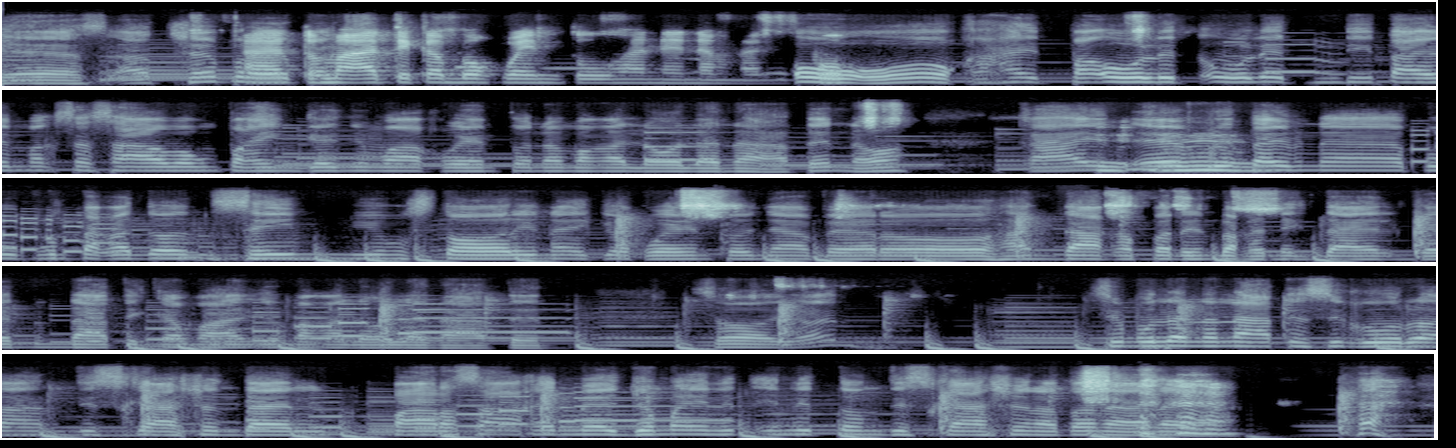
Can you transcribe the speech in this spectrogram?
Yes, at syempre, pag- tumati ka bang kwentuhan na naman po. oo, kahit paulit-ulit, hindi tayo magsasawang pakinggan yung mga kwento ng mga lola natin, no? Kahit every time na pupunta ka doon, same yung story na ikikwento niya, pero handa ka pa rin makinig dahil ganun natin kamahal yung mga lola natin. So, yun. Simulan na natin siguro ang discussion dahil para sa akin medyo mainit-init tong discussion na to, nanay.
